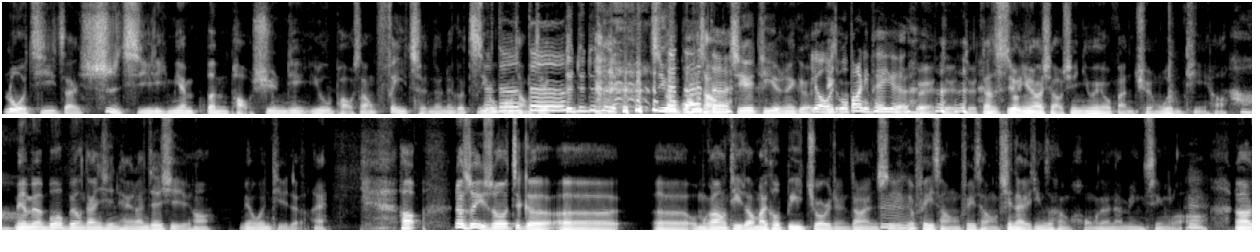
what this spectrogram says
洛基在市集里面奔跑训练，一路跑上费城的那个自由广场街，对对对对，自由广场阶梯的那个。有，我帮你配乐了。对对对，但是使用音乐要小心，因为有版权问题哈。好，没有没有，不过不用担心，海兰这些哈没有问题的。哎，好，那所以说这个呃。呃，我们刚刚提到 Michael B. Jordan，当然是一个非常非常现在已经是很红的男明星了啊。那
